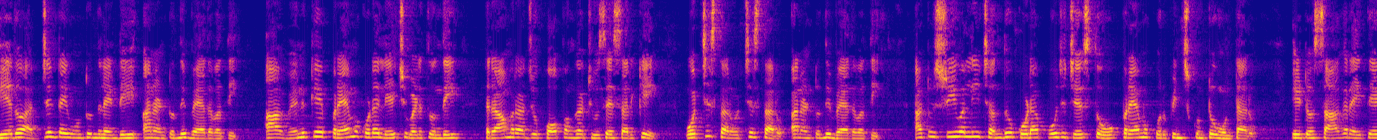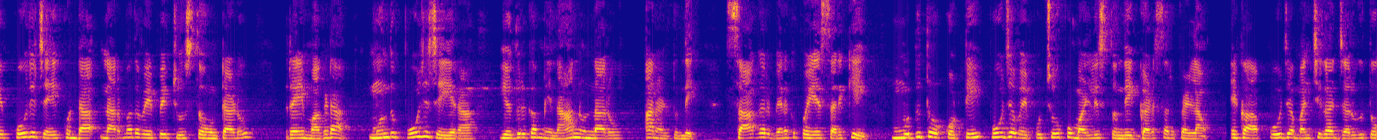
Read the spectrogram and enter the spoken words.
ఏదో అర్జెంట్ అయి ఉంటుందిలేండి అని అంటుంది వేదవతి. ఆ వెనుకే ప్రేమ కూడా లేచి వెళుతుంది. రామరాజు కోపంగా చూసేసరికి వచ్చేస్తారు వచ్చేస్తారు అని అంటుంది వేదవతి. అటు శ్రీవల్లి చందు కూడా పూజ చేస్తూ ప్రేమ కురిపించుకుంటూ ఉంటారు. ఇటు సాగర్ అయితే పూజ చేయకుండా నర్మద వైపే చూస్తూ ఉంటాడు. రే మగడా ముందు పూజ చెయ్యరా ఎదురుగా మీ నాన్న ఉన్నారు అని అంటుంది. సాగర్ వెనకపోయేసరికి ముద్దుతో కొట్టి పూజ వైపు చూపు మళ్ళిస్తుంది గడసరు పెళ్ళాం. ఇక పూజ మంచిగా జరుగుతూ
